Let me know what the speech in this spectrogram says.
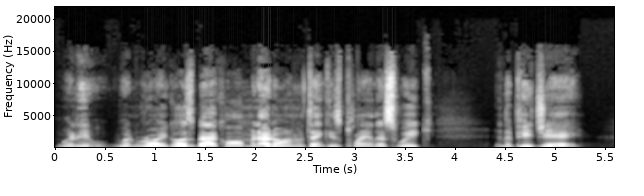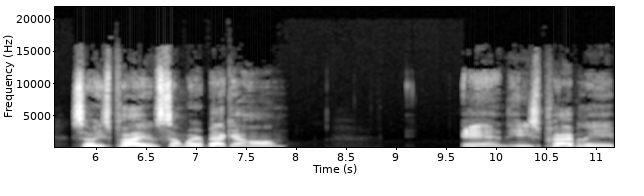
When he, when Roy goes back home, and I don't even think he's playing this week in the PGA, so he's probably somewhere back at home, and he's probably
